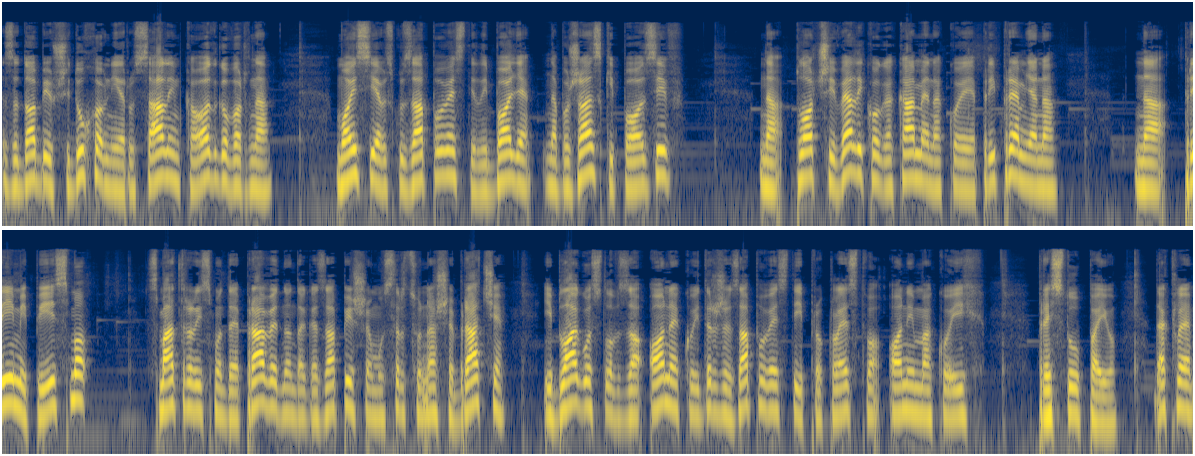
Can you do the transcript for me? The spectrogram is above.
zadobivši duhovni Jerusalim kao odgovor na Mojsijevsku zapovest ili bolje na božanski poziv na ploči velikoga kamena koje je pripremljena na primi pismo, smatrali smo da je pravedno da ga zapišemo u srcu naše braće i blagoslov za one koji drže zapovesti i prokledstvo onima koji ih prestupaju. Dakle,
